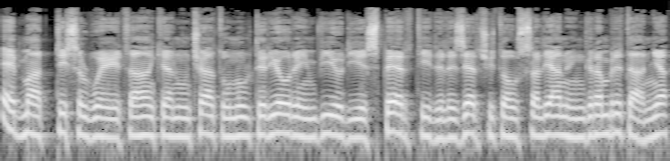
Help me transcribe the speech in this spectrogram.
E Matt Tisselwaite ha anche annunciato un ulteriore invio di esperti dell'esercito australiano in Gran Bretagna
